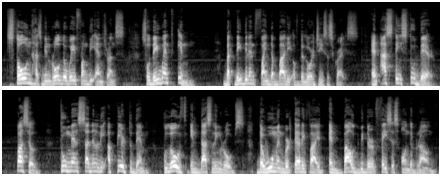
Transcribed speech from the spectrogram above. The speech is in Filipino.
Stone has been rolled away from the entrance. So they went in, but they didn't find the body of the Lord Jesus Christ. And as they stood there, puzzled, two men suddenly appeared to them clothed in dazzling robes. The women were terrified and bowed with their faces on the ground.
